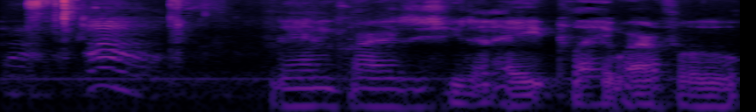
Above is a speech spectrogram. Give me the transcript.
the egg. Danny crazy. She done ate plate where food.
